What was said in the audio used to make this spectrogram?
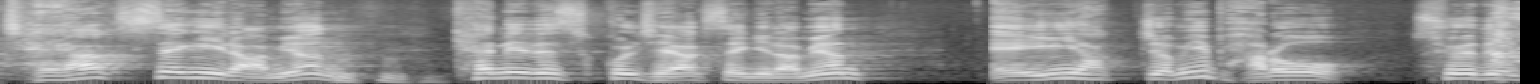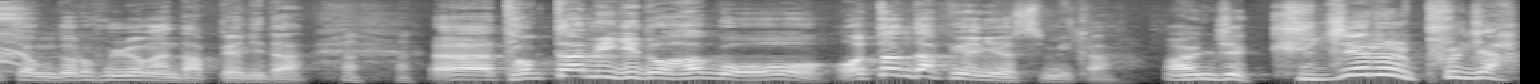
재학생이라면 케네디 스쿨 재학생이라면 A 학점이 바로 수여될 정도로 훌륭한 답변이다. 어, 덕담이기도 하고 어떤 답변이었습니까? 아, 이제 규제를 풀자.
